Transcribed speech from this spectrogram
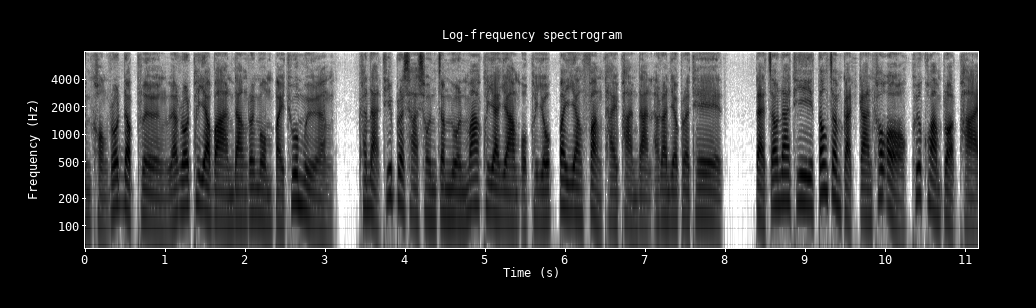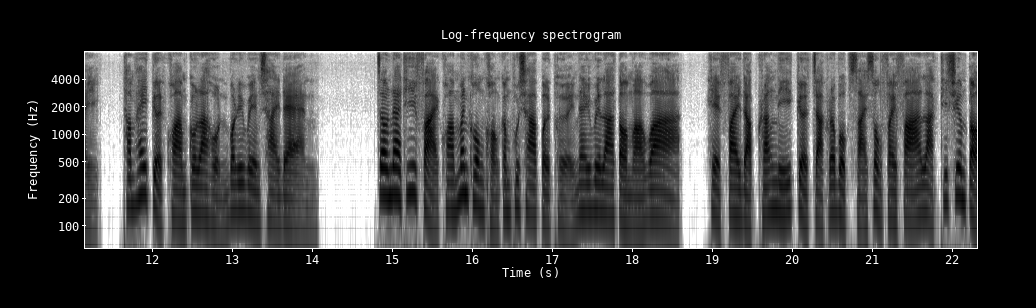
นของรถดับเพลิงและรถพยาบาลดังระงมไปทั่วเมือง ขณะที่ประชาชนจำนวนมากพยายามอพยพไปยังฝั่งไทยผ่านด่านอรัญญประเทศ แต่เจ้าหน้าที่ต้องจำกัดการเข้าออกเพื่อความปลอดภัยทำให้เกิดความโกลาหลบริเวณชายแดน เจ้าหน้าที่ฝ่ายความมั่นคงของกัมพูชาเปิดเผยในเวลาต่อมาว่า เหตุไฟดับครั้งนี้เกิดจากระบบสายส่งไฟฟ้าหลักที่เชื่อมต่อ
